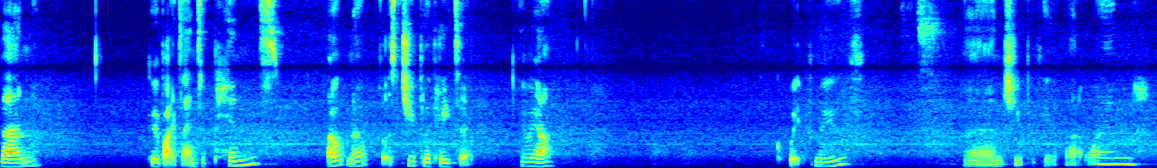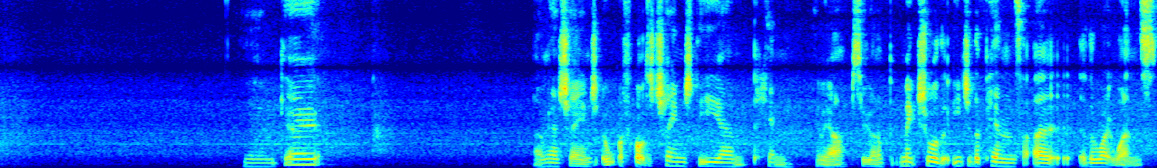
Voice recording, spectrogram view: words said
Then go back down to pins. Oh, no, let's duplicate it. Here we are. Quick move. And duplicate that one. There we go. I'm going to change, oh I forgot to change the um, pin, here we are, so you want to make sure that each of the pins are, are the right ones.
